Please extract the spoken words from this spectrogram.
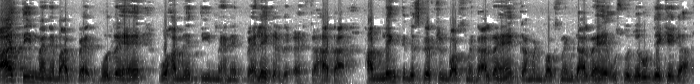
आज तीन महीने बाद बोल रहे हैं, वो हमने तीन महीने पहले कहा था। हम लिंक डिस्क्रिप्शन बॉक्स में डाल रहे हैं कमेंट बॉक्स में भी डाल रहे हैं, उसको ज़रूर देखेगा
